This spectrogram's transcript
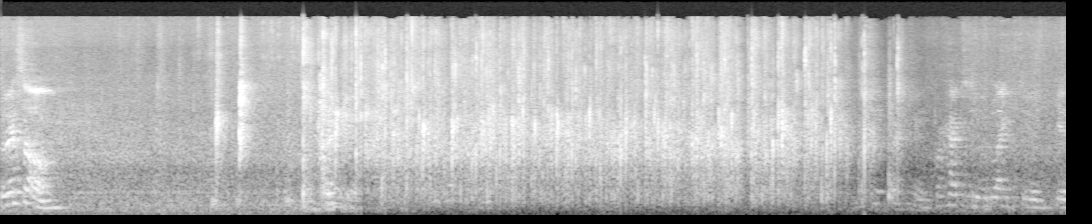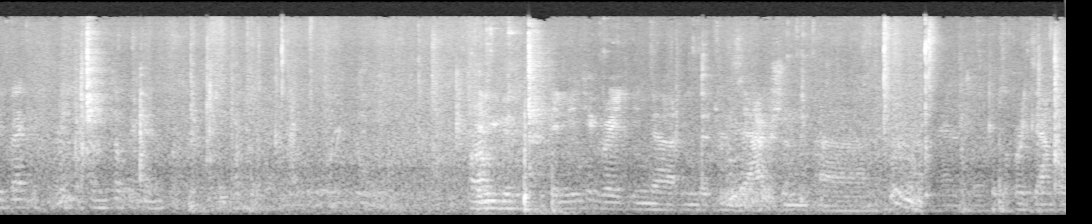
So that's all. Thank you. Good question. Perhaps you would like to get back on the topic and are you good? Can you integrate in the in the transaction uh, manager? So for example,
